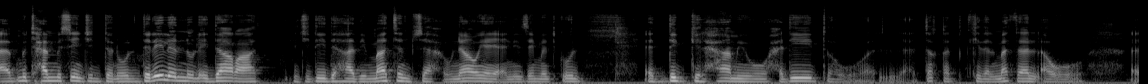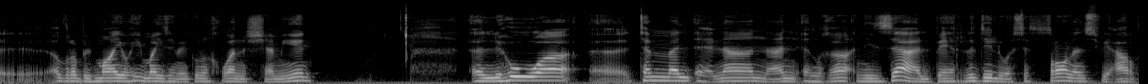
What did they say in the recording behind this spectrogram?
متحمسين جدا والدليل إنه الإدارة الجديدة هذه ما تمزح وناوية يعني زي ما تقول الدق الحامي وحديد أو أعتقد كذا المثل أو آه، اضرب الماي وهي ماي زي ما يقولون إخواننا الشاميين. اللي هو آه، تم الإعلان عن إلغاء نزال بين ريدل وسيث رولنز في عرض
